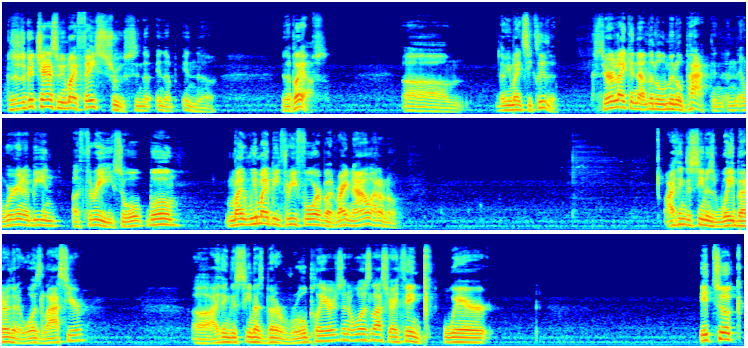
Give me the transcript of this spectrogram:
because there's a good chance we might face Strus in the in the in the in the playoffs. Um, then we might see Cleveland because they're like in that little middle pack, and, and, and we're gonna be in a three. So we'll, we'll might we might be three four, but right now I don't know. I think this team is way better than it was last year. Uh, I think this team has better role players than it was last year. I think where it took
